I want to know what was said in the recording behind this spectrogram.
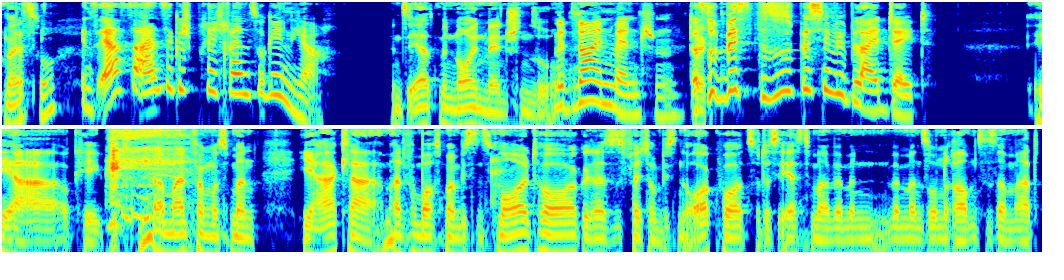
Meinst du? Ins erste Einzelgespräch reinzugehen, ja. Ins erste mit neun Menschen so. Mit neun Menschen. Das, ja. ist, ein bisschen, das ist ein bisschen wie Blind Date. Ja, okay, gut. am Anfang muss man, ja klar, am Anfang braucht man ein bisschen Smalltalk und das ist vielleicht auch ein bisschen awkward, so das erste Mal, wenn man, wenn man so einen Raum zusammen hat.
